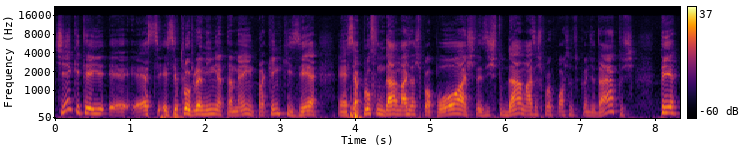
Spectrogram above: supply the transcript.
tinha que ter é, esse, esse programinha também para quem quiser é, se aprofundar mais nas propostas, estudar mais as propostas dos candidatos, ter.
